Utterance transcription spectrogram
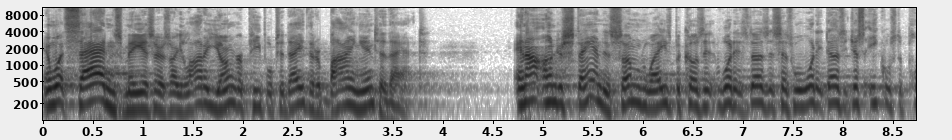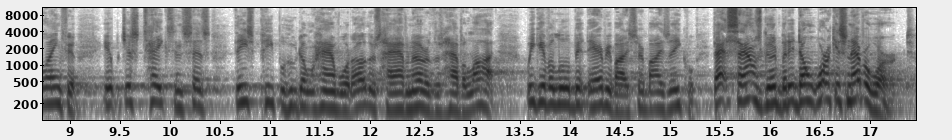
And what saddens me is there's a lot of younger people today that are buying into that. And I understand in some ways because it, what it does, it says, well, what it does, it just equals the playing field. It just takes and says, these people who don't have what others have and others have a lot, we give a little bit to everybody so everybody's equal. That sounds good, but it don't work. It's never worked.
